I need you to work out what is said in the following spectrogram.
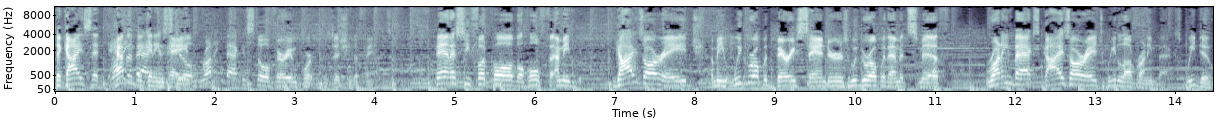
The guys that Running haven't been getting paid. Still, running back is still a very important position to fans. Fantasy football, the whole. Fa- I mean, guys our age. I mean, we grew up with Barry Sanders. We grew up with Emmitt Smith. Running backs, guys our age, we love running backs. We do.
